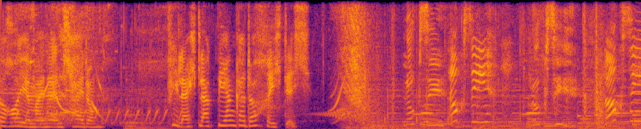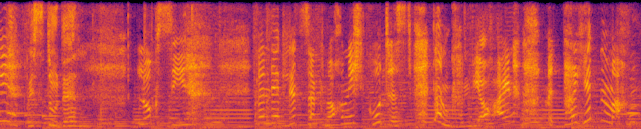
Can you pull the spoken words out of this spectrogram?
bereue meine Entscheidung. Vielleicht lag Bianca doch richtig. Luxi! Luxi! Luxi! Luxi! Wo bist du denn? Luxi, wenn der Glitzerknochen nicht gut ist, dann können wir auch einen mit Pailletten machen.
